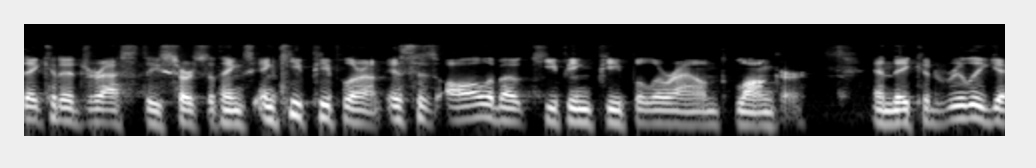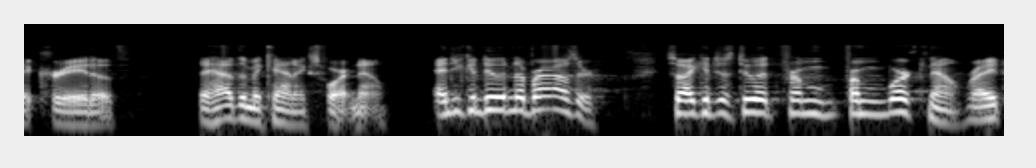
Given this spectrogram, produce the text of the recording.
they could address these sorts of things and keep people around. This is all about keeping people around longer, and they could really get creative. They have the mechanics for it now, and you can do it in a browser. So I could just do it from from work now, right?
